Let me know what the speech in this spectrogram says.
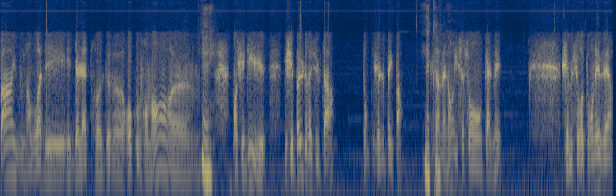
pas, ils vous envoient des, des lettres de recouvrement. euh, Oui. Moi j'ai dit, j'ai pas eu de résultat, donc je ne paye pas. Là D'accord. maintenant ils se sont calmés. Je me suis retourné vers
